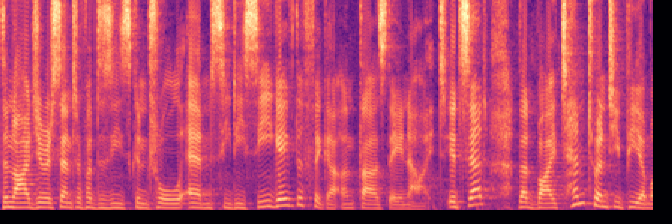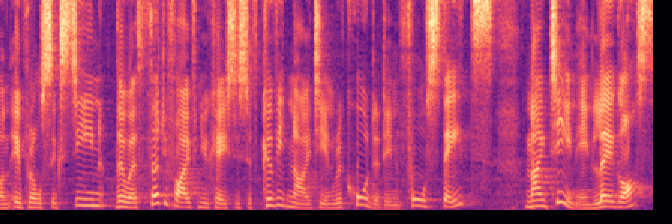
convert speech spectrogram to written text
The Nigeria Center for Disease Control NCDC gave the figure on Thursday night. It said that by 10.20 p.m. on April 16, there were 35 new cases of COVID-19 recorded in four states, 19 in Lagos,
